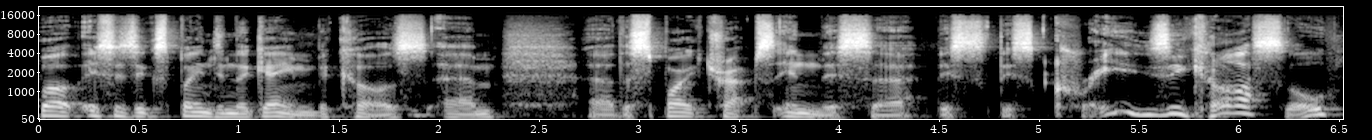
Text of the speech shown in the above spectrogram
Well, this is explained in the game because um, uh, the spike traps in this uh, this this crazy castle,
